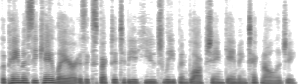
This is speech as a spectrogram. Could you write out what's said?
the Paima ZK layer is expected to be a huge leap in blockchain gaming technology.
